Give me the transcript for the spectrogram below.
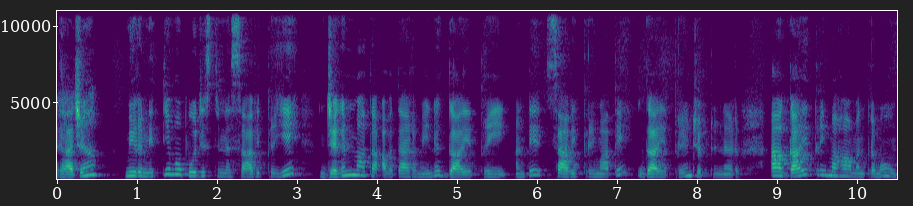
రాజా మీరు నిత్యము పూజిస్తున్న సావిత్రియే జగన్మాత అవతారమైన గాయత్రి అంటే సావిత్రి మాతే గాయత్రి అని చెప్తున్నారు. ఆ గాయత్రి మహామంత్రము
